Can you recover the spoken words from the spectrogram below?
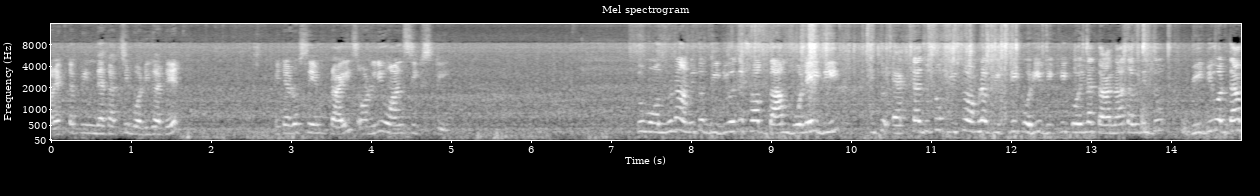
আরেকটা প্রিন্ট দেখাচ্ছি বডিগার্ডের এটারও same price only one sixty তো বন্ধুরা, আমি তো ভিডিওতে সব দাম বলেই দিই, কিন্তু একটা দুটো পিসও আমরা বিক্রি করি বিক্রি করি না তা না, তবে কিন্তু ভিডিওর দাম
